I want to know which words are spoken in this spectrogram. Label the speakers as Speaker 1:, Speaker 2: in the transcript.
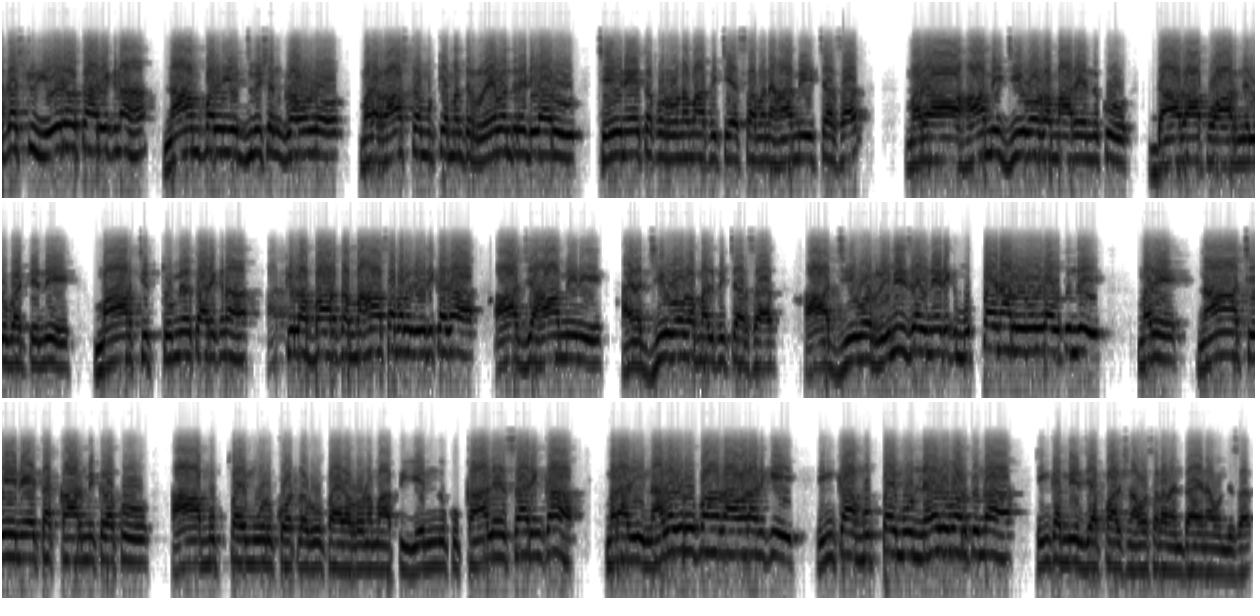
Speaker 1: August ఏడవ తారీఖున Nampally exhibition గ్రౌండ్లో మన రాష్ట్ర ముఖ్యమంత్రి రేవంత్ రెడ్డి గారు చేనేతకు రుణమాఫీ చేస్తామని హామీ ఇచ్చారు సార్. మరి ఆ హామీ జీవోగా మారేందుకు దాదాపు ఆరు నెలలు పట్టింది. మార్చి తొమ్మిదో తారీఖున అఖిల భారత మహాసభల వేదికగా ఆ హామీని ఆయన జీవోగా మలిపించారు సార్. ఆ జీవో రిలీజ్ అయి నేటికి ముప్పై నాలుగు రోజులు అవుతుంది. మరి నా చేనేత కార్మికులకు ఆ ముప్పై మూడు కోట్ల రూపాయల రుణమాఫీ ఎందుకు కాలేదు సార్ ఇంకా? మరి అది నగదు రూపాయలు రావడానికి ఇంకా ముప్పై మూడు నెలలు పడుతుందా? ఇంకా మీరు చెప్పాల్సిన అవసరం ఎంత అయినా ఉంది సార్.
